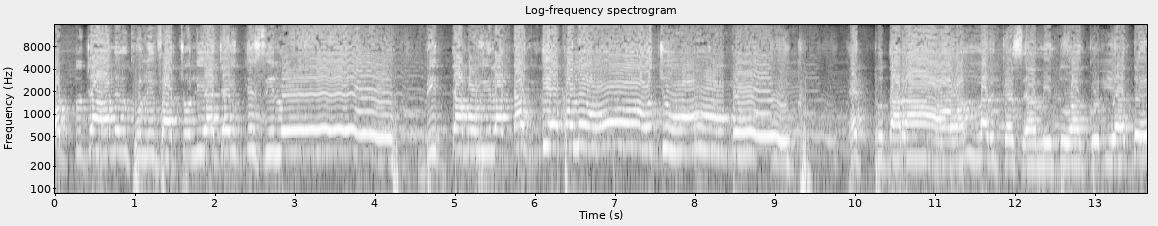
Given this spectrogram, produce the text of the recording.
অর্থ জাহানের খুলিফা চলিয়া যাইতেছিল। বৃদ্ধা মহিলা ডাক দিয়ে বলে, ও যুবক, একটু দাঁড়াও, আল্লাহর কাছে আমি দোয়া করিয়া দে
